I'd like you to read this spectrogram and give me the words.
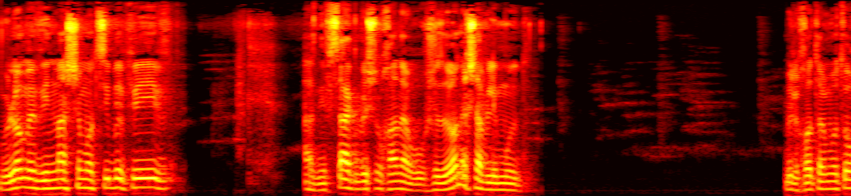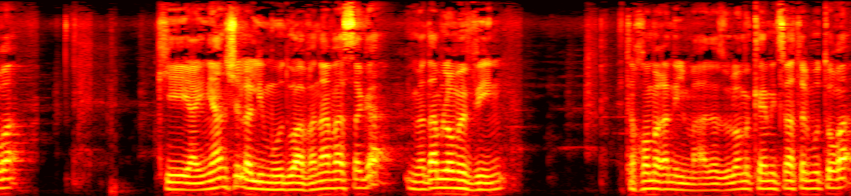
והוא לא מבין מה שמוציא בפיו, אז נפסק בשולחן ערוך שזה לא נחשב לימוד בהלכות תלמוד תורה. כי העניין של הלימוד הוא הבנה והשגה. אם אדם לא מבין את החומר הנלמד, אז הוא לא מקיים מצוות תלמוד תורה.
